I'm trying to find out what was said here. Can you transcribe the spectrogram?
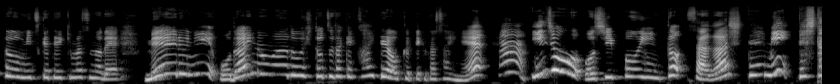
ントを見つけていきますので、メールにお題のワードを一つだけ書いて送ってくださいね。以上、推しポイント探してみでした。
